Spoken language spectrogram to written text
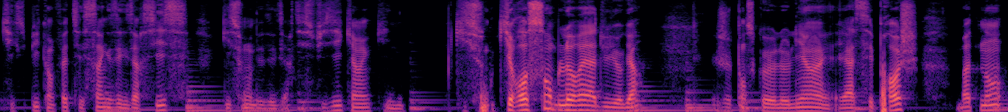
qui expliquent en fait ces 5 exercices qui sont des exercices physiques, hein, qui, qui, sont, qui ressembleraient à du yoga. Je pense que le lien est assez proche. Maintenant,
